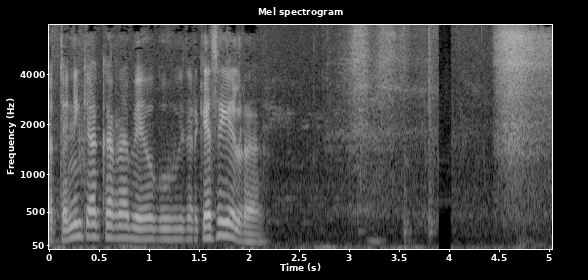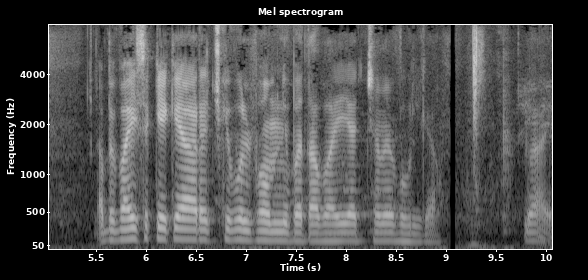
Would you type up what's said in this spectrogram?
पता नहीं क्या कर रहा है बेवकूफ़ इधर, कैसे खेल रहा है? अबे भाई से के के आर एच की फुल फॉर्म नहीं पता भाई अच्छा मैं भूल गया। भाई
